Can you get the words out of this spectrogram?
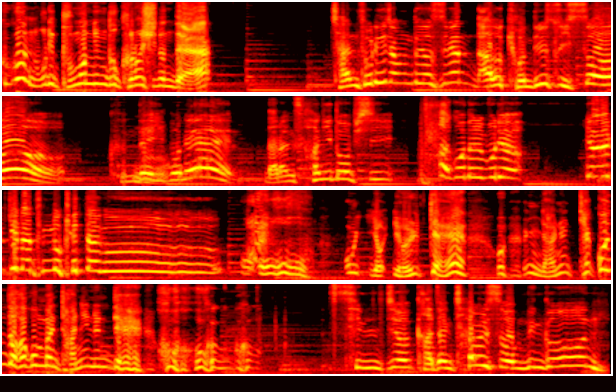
그건 우리 부모님도 그러시는데? 잔소리 정도였으면 나도 견딜 수 있어. 근데 어. 이번엔 나랑 상의도 없이 학원을 무려 10개나 등록했다고. 오, 오, 여, 열 개? 어, 나는 태권도 학원만 다니는데. 심지어 가장 참을 수 없는 건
